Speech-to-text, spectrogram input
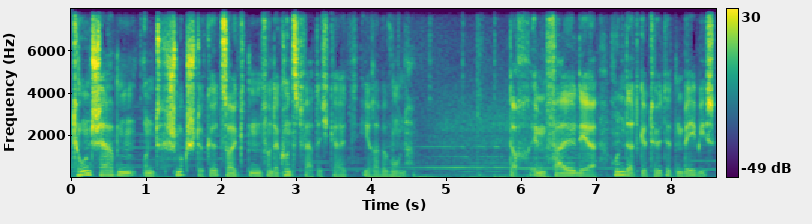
Tonscherben und Schmuckstücke zeugten von der Kunstfertigkeit ihrer Bewohner. Doch im Fall der 100 getöteten Babys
